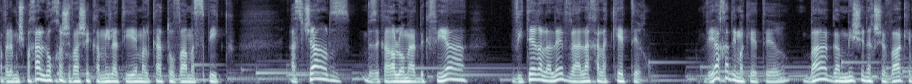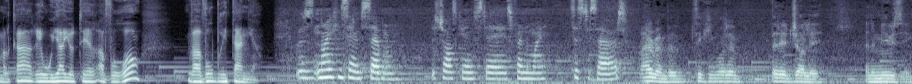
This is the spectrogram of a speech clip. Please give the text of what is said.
אבל המשפחה לא חשבה שקמילה תהיה מלכה טובה מספיק. אז צ'ארלס, וזה קרה לא מעט בכפייה, ויתר על הלב והלך על הכתר. ויחד עם הכתר, באה גם מי שנחשבה כמלכה ראויה יותר עבורו ועבור בריטניה. It was 1977 that Charles came to stay as a friend of my sister Sarah's. I remember thinking what a very jolly and amusing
